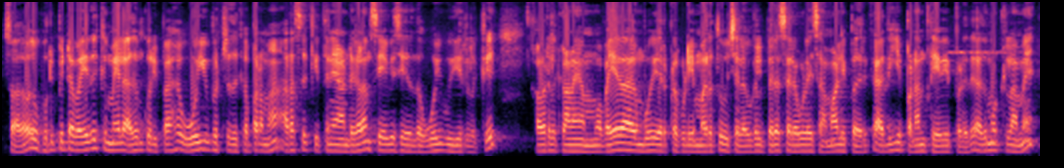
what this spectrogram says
ஸோ அதாவது குறிப்பிட்ட வயதுக்கு மேலே அதுவும் குறிப்பாக ஓய்வு பெற்றதுக்கப்புறமா அரசுக்கு இத்தனை ஆண்டுகளும் சேவை செய்த ஓய்வூதியர்களுக்கு அவர்களுக்கான வயதாகும் போது ஏற்படக்கூடிய மருத்துவ செலவுகள் பிற செலவுகளை சமாளிப்பதற்கு அதிக பணம் தேவைப்படுது. அது மட்டும் இல்லாமல்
